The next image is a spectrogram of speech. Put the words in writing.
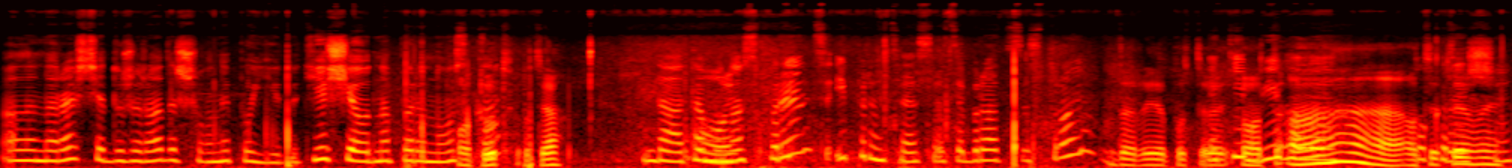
Але нарешті я дуже рада, що вони поїдуть. Є ще одна переноска. Отут, оця. Да, там у нас принц і принцеса. Це брат з сестрою Дар'я я постараюсь. Які бігали а, по оце це ми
